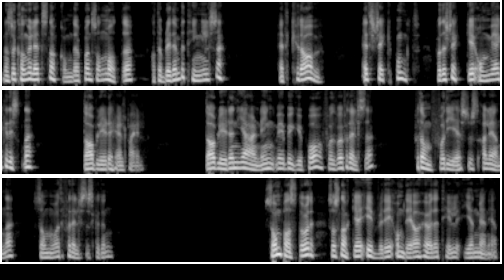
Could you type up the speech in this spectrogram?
men så kan vi lett snakke om det på en sånn måte at det blir en betingelse, et krav, et sjekkpunkt for å sjekke om vi er kristne. Da blir det helt feil. Da blir det en gjerning vi bygger på for vår frelse, framfor Jesus alene som vår frelsesgrunn. Som pastor så snakker jeg ivrig om det å høre til i en menighet,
